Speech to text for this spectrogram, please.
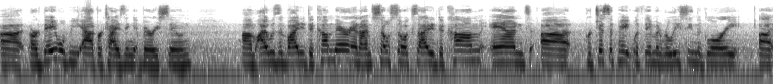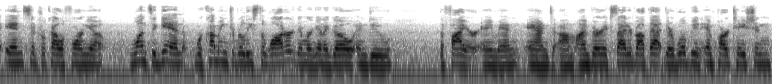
uh, or they will be advertising it very soon. Um, I was invited to come there, and I'm so so excited to come and uh, participate with them in releasing the glory uh, in Central California. Once again, we're coming to release the water, then we're going to go and do the fire. Amen. And um, I'm very excited about that. There will be an impartation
